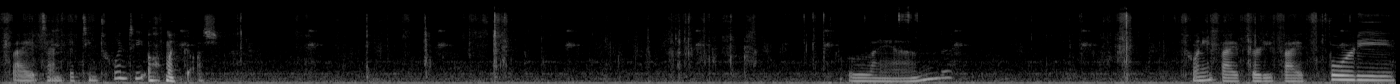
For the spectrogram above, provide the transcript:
5, 10, 15, 20. Oh my gosh. Land. 25, 35, 40.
